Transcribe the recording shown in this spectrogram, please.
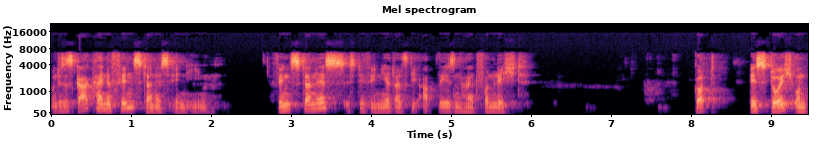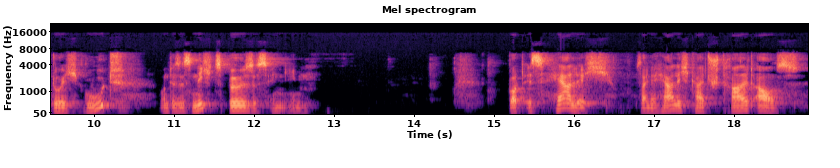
und es ist gar keine Finsternis in ihm. Finsternis ist definiert als die Abwesenheit von Licht. Gott ist durch und durch gut und es ist nichts Böses in ihm. Gott ist herrlich, seine Herrlichkeit strahlt aus.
